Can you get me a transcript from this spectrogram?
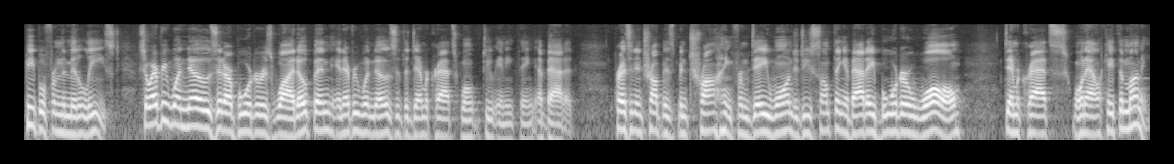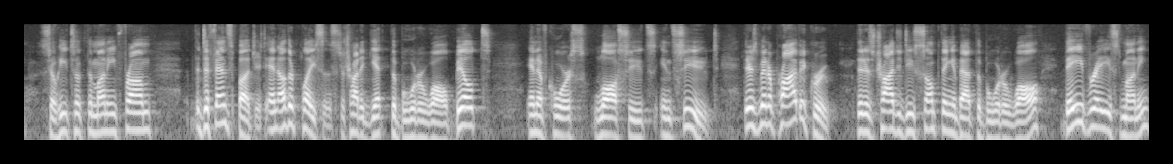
people from the Middle East. So everyone knows that our border is wide open, and everyone knows that the Democrats won't do anything about it. President Trump has been trying from day one to do something about a border wall Democrats won't allocate the money. So he took the money from the defense budget and other places to try to get the border wall built. And of course, lawsuits ensued. There's been a private group that has tried to do something about the border wall. They've raised money.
